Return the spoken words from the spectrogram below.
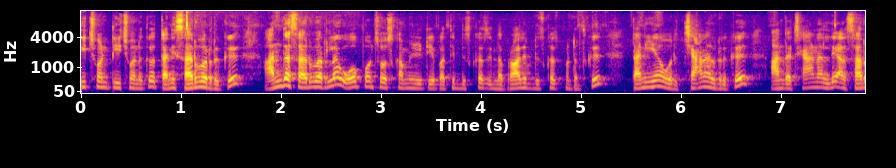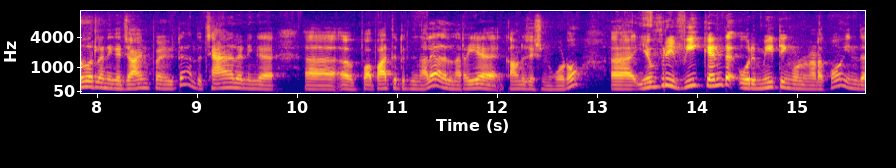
ஈச் ஒன் டீச் ஒனுக்கு தனி சர்வர் இருக்குது அந்த சர்வரில் ஓப்பன் சோர்ஸ் கம்யூனிட்டியை பற்றி டிஸ்கஸ் இந்த ப்ராஜெக்ட் டிஸ்கஸ் பண்ணுறதுக்கு தனியாக ஒரு சேனல் இருக்குது அந்த சேனல்லே அந்த சர்வரில் நீங்கள் ஜாயின் பண்ணிவிட்டு அந்த சேனலை நீங்கள் பார்த்துட்டு இருந்தீங்கனாலே அதில் நிறைய கான்வர்சேஷன் ஓடும். எவ்ரி வீக்கெண்ட் ஒரு மீட்டிங் ஒன்று நடக்கும். இந்த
